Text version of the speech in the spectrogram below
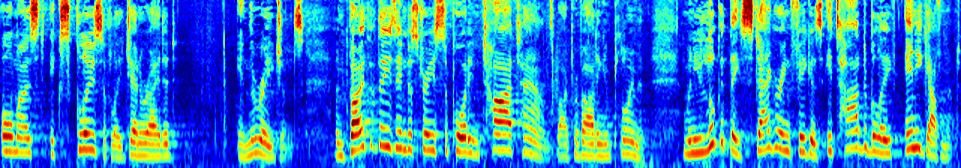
almost exclusively generated in the regions. And both of these industries support entire towns by providing employment. When you look at these staggering figures, it's hard to believe any government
